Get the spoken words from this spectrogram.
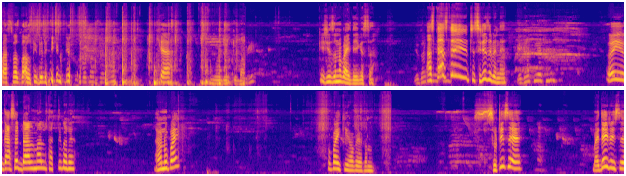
পাঁচ পাঁচ বালতি ধরে নিয়ে ঘুরে কিসের জন্য বাই দিয়ে গেছে। আস্তে আস্তে ছিঁড়ে যাবে না? ওই গাছের ডালমাল থাকতে পারে। এখন উপায়? উপায় কি হবে এখন? ছুটিছে? বাইদাই রয়েছে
